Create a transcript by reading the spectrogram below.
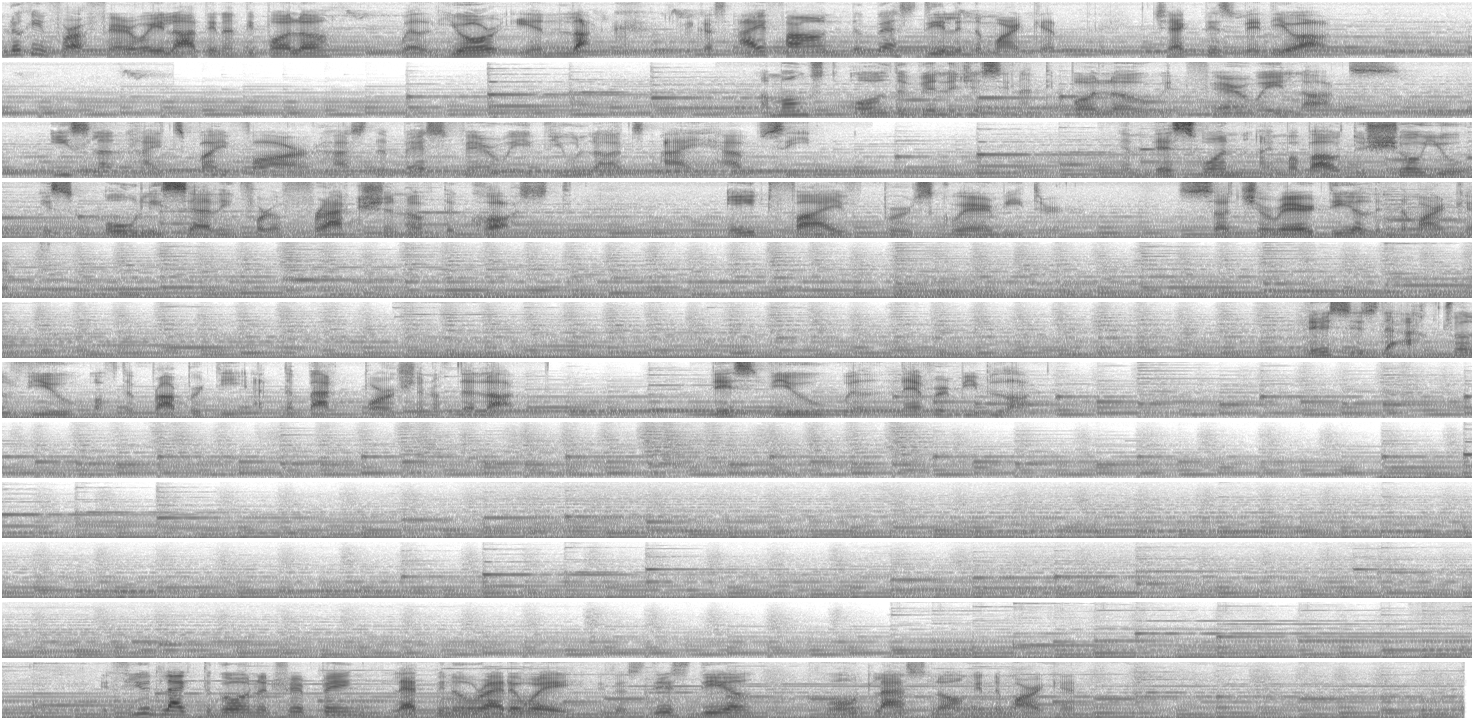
Looking for a fairway lot in Antipolo? Well, you're in luck because I found the best deal in the market. Check this video out. Amongst all the villages in Antipolo with fairway lots, Eastland Heights by far has the best fairway view lots I have seen. And this one I'm about to show you is only selling for a fraction of the cost. 8.5 per square meter. Such a rare deal in the market. This is the actual view of the property at the back portion of the lot. This view will never be blocked. If you'd like to go on a tripping, let me know right away because this deal won't last long in the market.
